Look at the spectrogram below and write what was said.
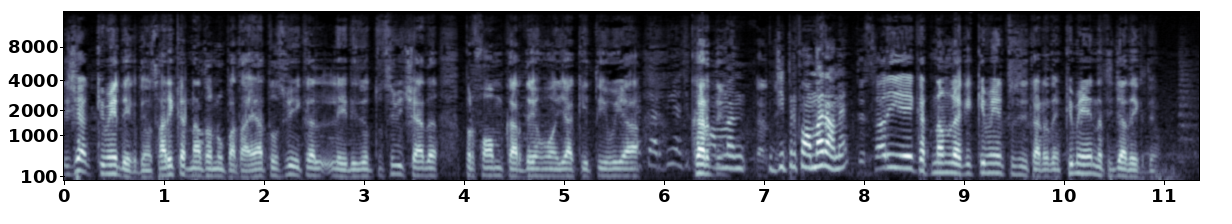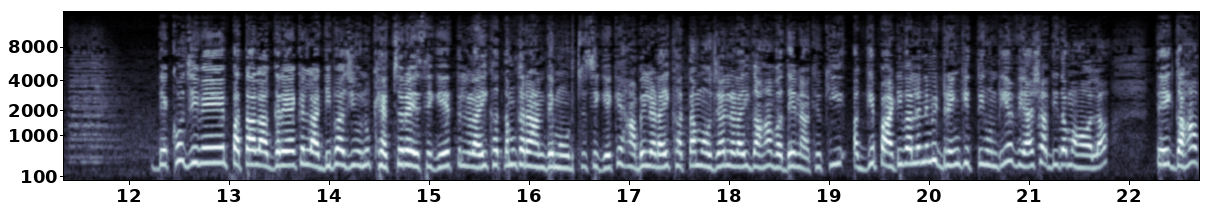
ਅਲੀਸ਼ਾ ਕਿਵੇਂ ਦੇਖਦੇ ਹੋ? ਸਾਰੀ ਘਟਨਾ ਤੁਹਾਨੂੰ ਪਤਾ ਆ। ਤੁਸੀਂ ਵੀ ਇੱਕ ਲੇਡੀਜ਼ ਹੋ ਤੁਸੀਂ ਵੀ ਸ਼ਾਇਦ ਪਰਫਾਰਮ ਕਰਦੇ ਹੋ ਜਾਂ ਕੀਤੀ ਹੋਈ ਆ। ਕਰਦੇ ਅਮਨ ਜੀ ਪਰਫਾਰਮਰ ਆ ਮੈਂ। ਤੇ ਸਾਰੀ ਇਹ ਘਟਨਾ ਨੂੰ ਲੈ ਕੇ ਕਿਵੇਂ ਤੁਸੀਂ ਕਰਦੇ ਹੋ? ਕਿਵੇਂ ਇਹ ਨਤੀਜਾ ਦੇਖਦੇ ਹੋ? ਦੇਖੋ ਜਿਵੇਂ ਪਤਾ ਲੱਗ ਰਿਹਾ ਕਿ ਲਾਡੀ ਭਾਜੀ ਉਹਨੂੰ ਖਿੱਚ ਰਹੇ ਸੀਗੇ ਤੇ ਲੜਾਈ ਖਤਮ ਕਰਾਉਣ ਦੇ ਮੂਡ 'ਚ ਸੀਗੇ ਕਿ ਹਾਂ ਵੀ ਲੜਾਈ ਖਤਮ ਹੋ ਜਾਏ ਲੜਾਈ ਗਾਹਾਂ ਵਧੇ ਨਾ ਕਿਉਂਕਿ ਅੱਗੇ ਪਾਰਟੀ ਵਾਲਿਆਂ ਨੇ ਵੀ ਡਰਿੰਕ ਕੀਤੀ ਹੁੰਦੀ ਹੈ ਵਿਆਹ ਸ਼ਾਦੀ ਦਾ ਮਾਹੌਲ ਆ ਤੇ ਗਾਹਾਂ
